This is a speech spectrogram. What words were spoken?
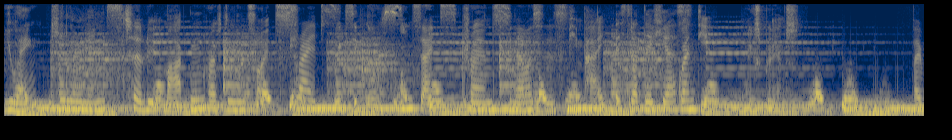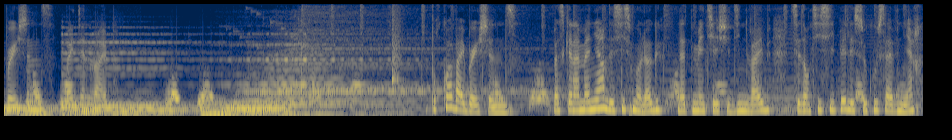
Yuang, Key Learnings, 策略 Marken, Crafting Insights, Tribes Weak Signals, Insights Trends, Analysis 品牌 Estrategias 观点 experience. Vibrations by Denvibe. Pourquoi Vibrations Parce qu'à la manière des sismologues, notre métier chez Denvibe, c'est d'anticiper les secousses à venir,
